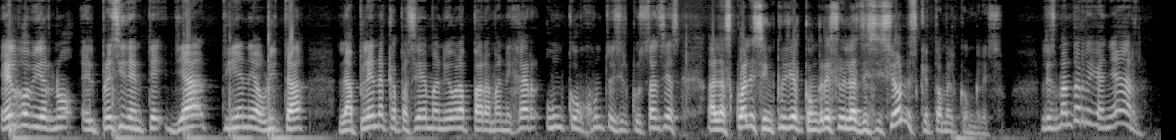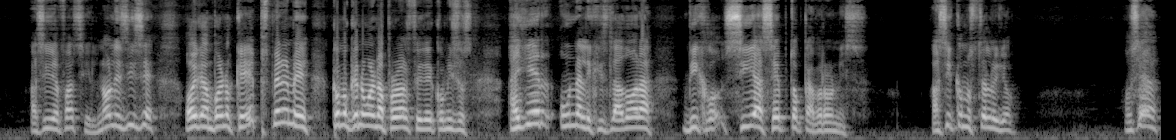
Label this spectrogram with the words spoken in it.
el gobierno, el presidente ya tiene ahorita la plena capacidad de maniobra para manejar un conjunto de circunstancias a las cuales se incluye el Congreso y las decisiones que toma el Congreso. Les manda a regañar, así de fácil. No les dice, oigan, bueno, ¿qué? Pues espérenme, ¿cómo que no van a aprobar fideicomisos? Ayer una legisladora dijo, sí acepto cabrones, así como usted lo oyó. O sea,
